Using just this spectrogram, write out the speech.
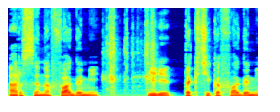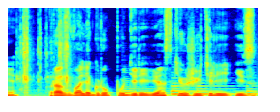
Арсенофагами или токсикофагами прозвали группу деревенских жителей из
